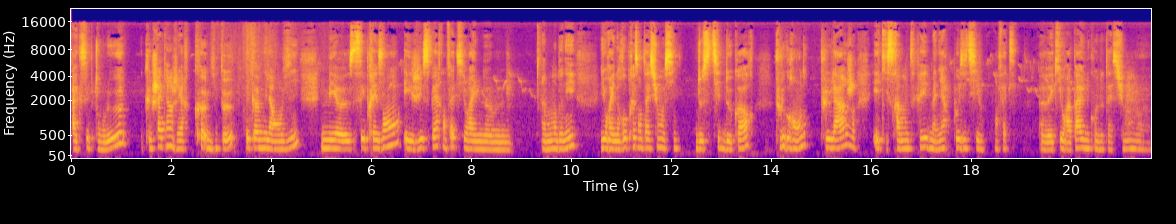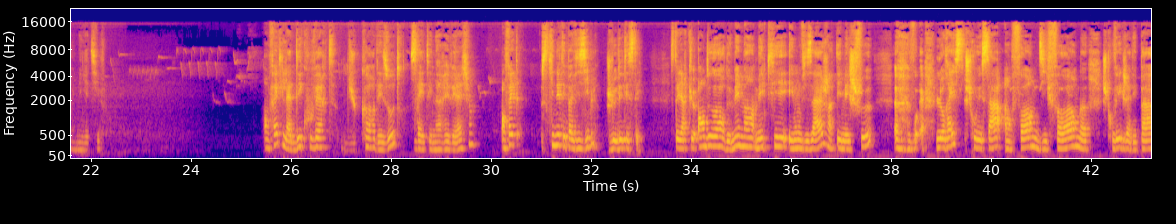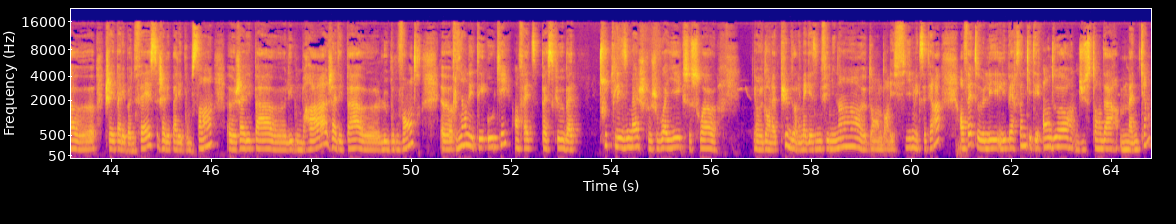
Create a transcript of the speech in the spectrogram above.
acceptons-le que chacun gère comme il peut et comme il a envie mais euh, c'est présent et j'espère qu'en fait il y aura une euh, à un moment donné il y aura une représentation aussi de ce type de corps plus grande plus large et qui sera montrée de manière positive en fait euh, et qui aura pas une connotation négative en fait la découverte du corps des autres ça a été une révélation en fait ce qui n'était pas visible, je le détestais. C'est-à-dire que en dehors de mes mains, mes pieds et mon visage et mes cheveux, euh, le reste, je trouvais ça informe, difforme. Je trouvais que j'avais pas, euh, j'avais pas les bonnes fesses, j'avais pas les bons seins, euh, j'avais pas les bons bras, j'avais pas le bon ventre. Rien n'était ok en fait parce que bah, toutes les images que je voyais, que ce soit euh, dans la pub, dans les magazines féminins, euh, dans, dans les films, etc. En fait, euh, les, les personnes qui étaient en dehors du standard mannequin,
